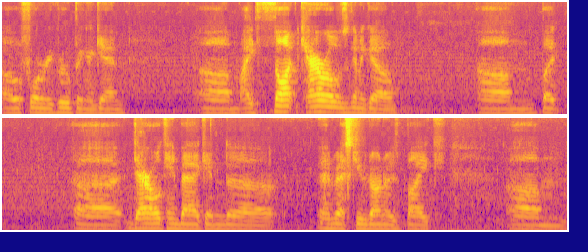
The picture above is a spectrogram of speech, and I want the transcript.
uh, before regrouping again. Um, I thought Carol was gonna go, um, but uh, Daryl came back and uh, and rescued on his bike. Um,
